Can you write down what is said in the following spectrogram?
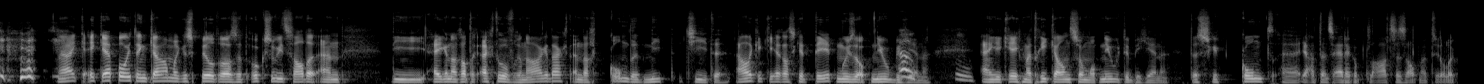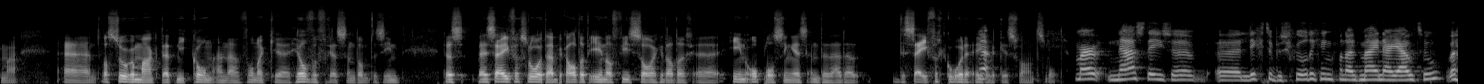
ja, ik, ik heb ooit een kamer gespeeld waar ze het ook zoiets hadden. En die eigenaar had er echt over nagedacht en daar kon het niet cheaten. Elke keer als je het deed, moest je opnieuw oh, beginnen. En je kreeg maar drie kansen om opnieuw te beginnen. Dus je kon, uh, ja, tenzij ik op het laatste zat natuurlijk, maar uh, het was zo gemaakt dat het niet kon. En dat vond ik uh, heel verfrissend om te zien. Dus bij cijfersloten heb ik altijd één advies: zorgen dat er één oplossing is en dat, dat de cijfercode eigenlijk is van het slot. Maar naast deze uh, lichte beschuldiging vanuit mij naar jou toe.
